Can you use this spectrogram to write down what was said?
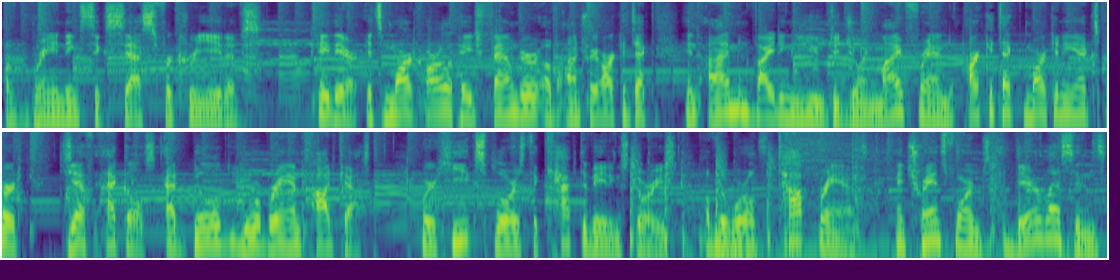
of branding success for creatives. Hey there, it's Mark R. LePage, founder of Entre Architect, and I'm inviting you to join my friend, architect marketing expert Jeff Eccles at Build Your Brand podcast, where he explores the captivating stories of the world's top brands and transforms their lessons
